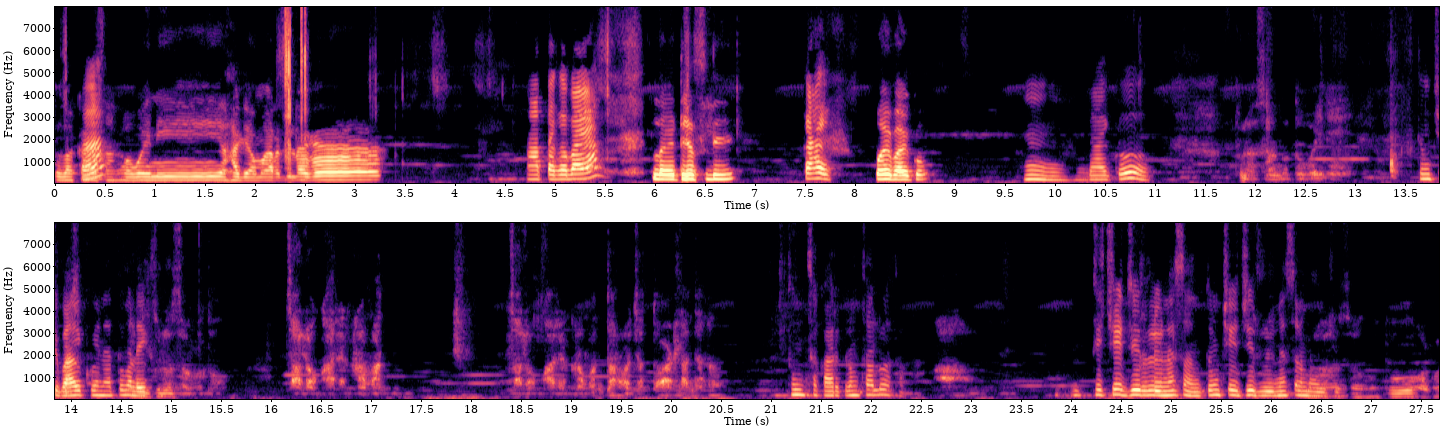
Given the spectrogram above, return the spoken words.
तुला काय हा? सांगा वहिनी? हाग्या मार दिला ग. आता ग बाया? लय ठेसली. काय? बाय बायको. हम्म बायको. तुला सांगतो वहिनी तुमची बायको आहे ना तुम्हाला मी एक तुला सांगतो. चालू कार्यक्रमात चालू कार्यक्रमात दरवाजा तोडला त्यानं. तुमचा कार्यक्रम चालू होता का? तिची जिरली नसन तुमची जिरली नसन तुला भाऊजी. सांगतो अगं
